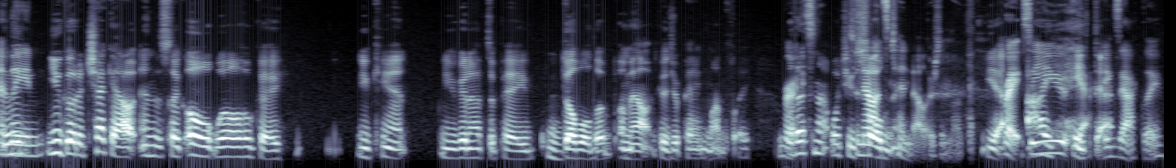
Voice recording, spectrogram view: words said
I And then mean- you go to checkout and it's like, oh well, okay, you can't. You're gonna have to pay double the amount because you're paying monthly. Right. Well, that's not what you so now sold it's ten dollars a month. Yeah, Right. So I you hate yeah, that. exactly.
